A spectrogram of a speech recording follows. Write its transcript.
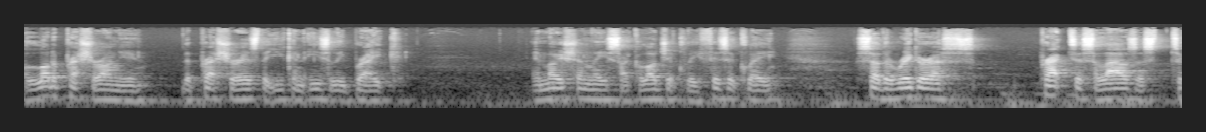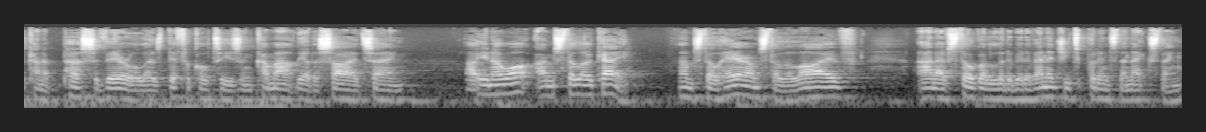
a lot of pressure on you. The pressure is that you can easily break emotionally, psychologically, physically. So the rigorous practice allows us to kind of persevere all those difficulties and come out the other side saying, oh, you know what? I'm still okay. I'm still here. I'm still alive. And I've still got a little bit of energy to put into the next thing.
